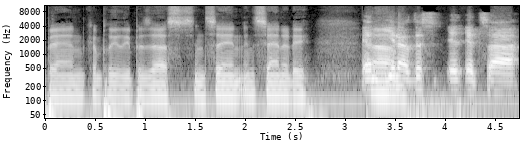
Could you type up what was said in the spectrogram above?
band completely possessed, insane insanity. And Um, you know, this it, it's uh,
